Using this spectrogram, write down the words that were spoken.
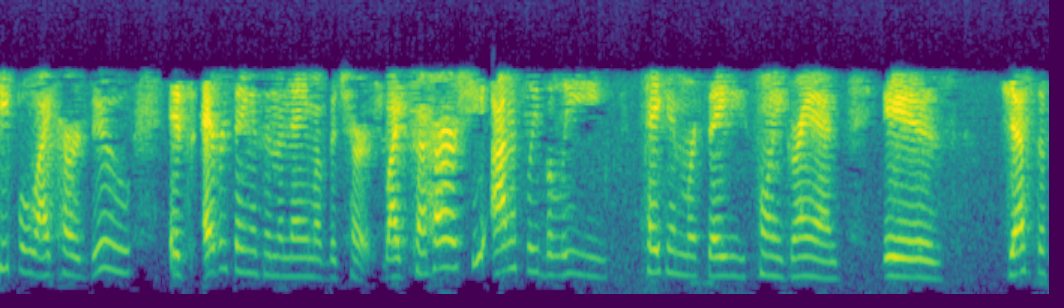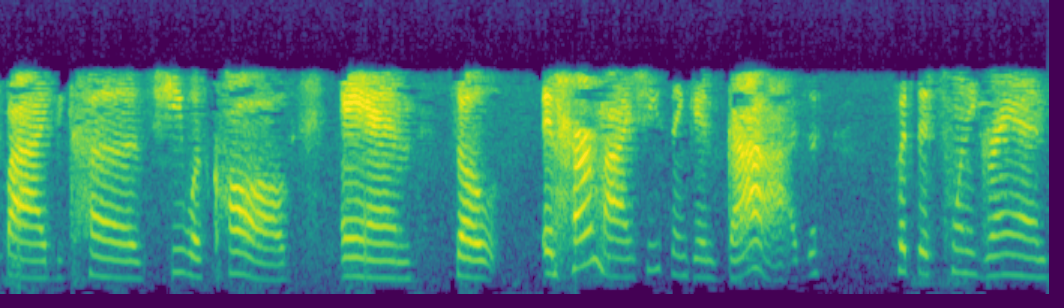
people like her do, it's everything is in the name of the church. Like to her, she honestly believes taking Mercedes twenty grand is justified because she was called and so in her mind she's thinking, God put this twenty grand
